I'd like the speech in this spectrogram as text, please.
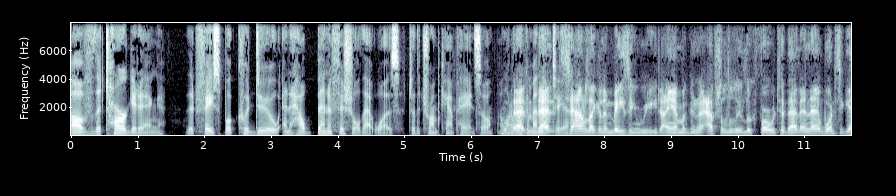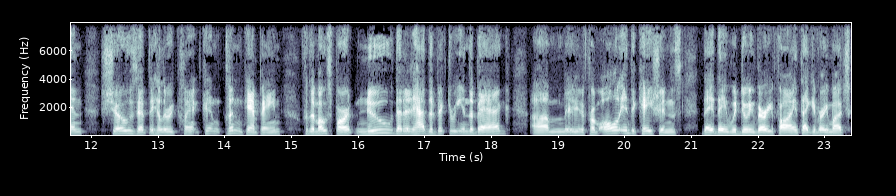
of the targeting that Facebook could do and how beneficial that was to the Trump campaign. So I well, want to that, recommend that, that to you. That sounds like an amazing read. I am going to absolutely look forward to that. And that once again shows that the Hillary Clinton campaign for the most part, knew that it had the victory in the bag. Um, from all indications, they, they were doing very fine. Thank you very much.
